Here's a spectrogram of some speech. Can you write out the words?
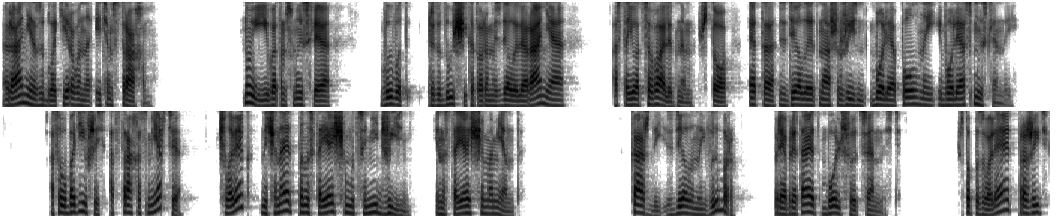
ранее заблокированы этим страхом. Ну и в этом смысле вывод предыдущий, который мы сделали ранее, остается валидным, что это сделает нашу жизнь более полной и более осмысленной. Освободившись от страха смерти, человек начинает по-настоящему ценить жизнь и настоящий момент. Каждый сделанный выбор приобретает большую ценность, что позволяет прожить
